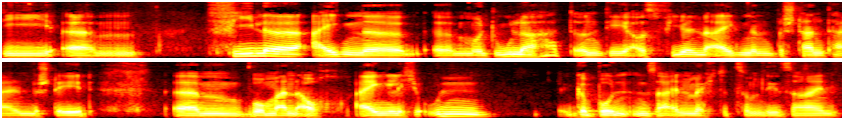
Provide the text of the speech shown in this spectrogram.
die ähm, viele eigene äh, Module hat und die aus vielen eigenen Bestandteilen besteht, ähm, wo man auch eigentlich un gebunden sein möchte zum Design.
